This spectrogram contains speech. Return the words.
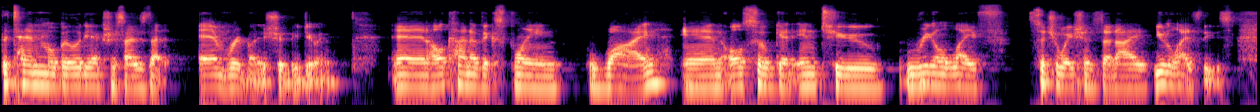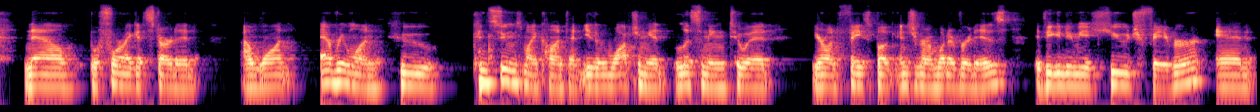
the 10 mobility exercises that everybody should be doing. And I'll kind of explain why and also get into real life situations that I utilize these. Now, before I get started, I want everyone who consumes my content, either watching it, listening to it, you're on Facebook, Instagram, whatever it is, if you can do me a huge favor and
